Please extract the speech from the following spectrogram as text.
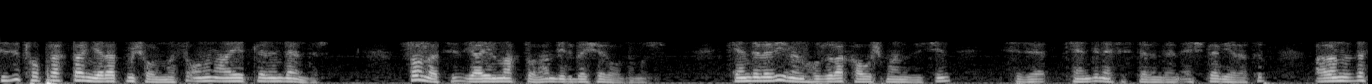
Sizi topraktan yaratmış olması onun ayetlerindendir. Sonra siz yayılmakta olan bir beşer oldunuz. Kendileriyle huzura kavuşmanız için size kendi nefislerinden eşler yaratıp aranızda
